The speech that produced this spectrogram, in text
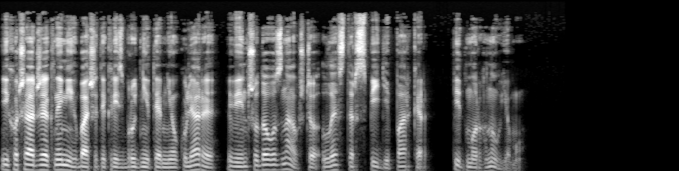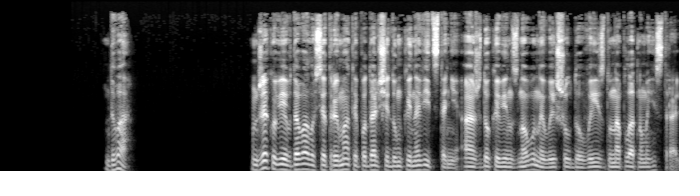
І, хоча Джек не міг бачити крізь брудні темні окуляри, він чудово знав, що Лестер Спіді Паркер підморгнув йому. 2. Джекові вдавалося тримати подальші думки на відстані, аж доки він знову не вийшов до виїзду на платну магістраль.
